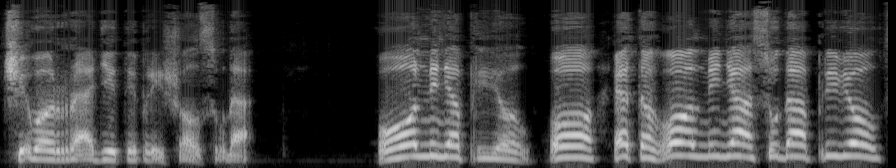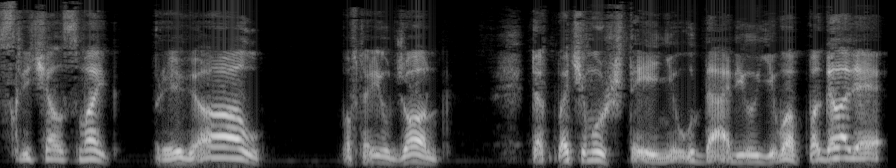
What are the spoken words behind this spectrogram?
Чего ради ты пришел сюда? — Он меня привел! О, это он меня сюда привел! — вскричал Смайк. — Привел! — повторил Джон. Так почему ж ты не ударил его по голове?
